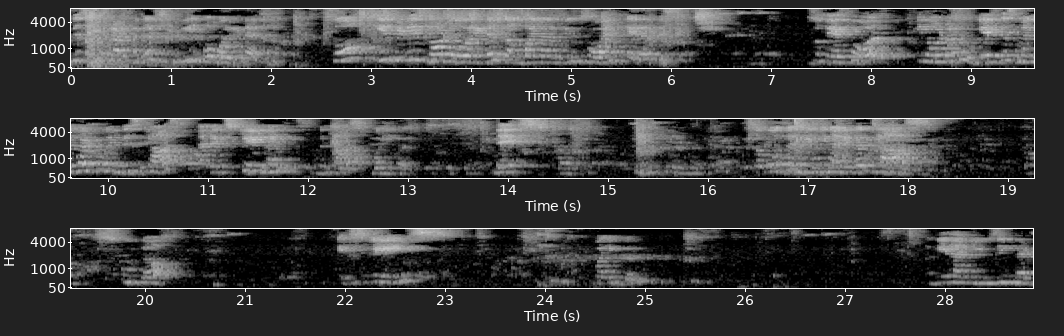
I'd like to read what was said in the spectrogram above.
this abstract method should be overridden. So, if it is not overridden, compiler will throw an error message. So therefore, in order to get this method to in this class, I am extending the class vehicle. Next, suppose I am using another class using that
